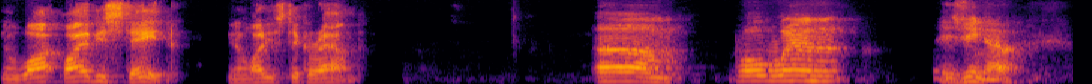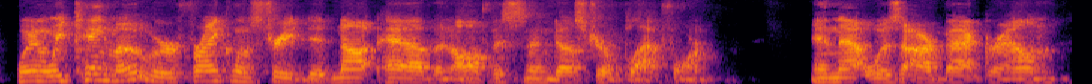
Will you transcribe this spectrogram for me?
You know, why why have you stayed? You know, why do you stick around? Um, well, when, as you know, when we came over, Franklin Street did not have an office and industrial platform. And that was our background.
